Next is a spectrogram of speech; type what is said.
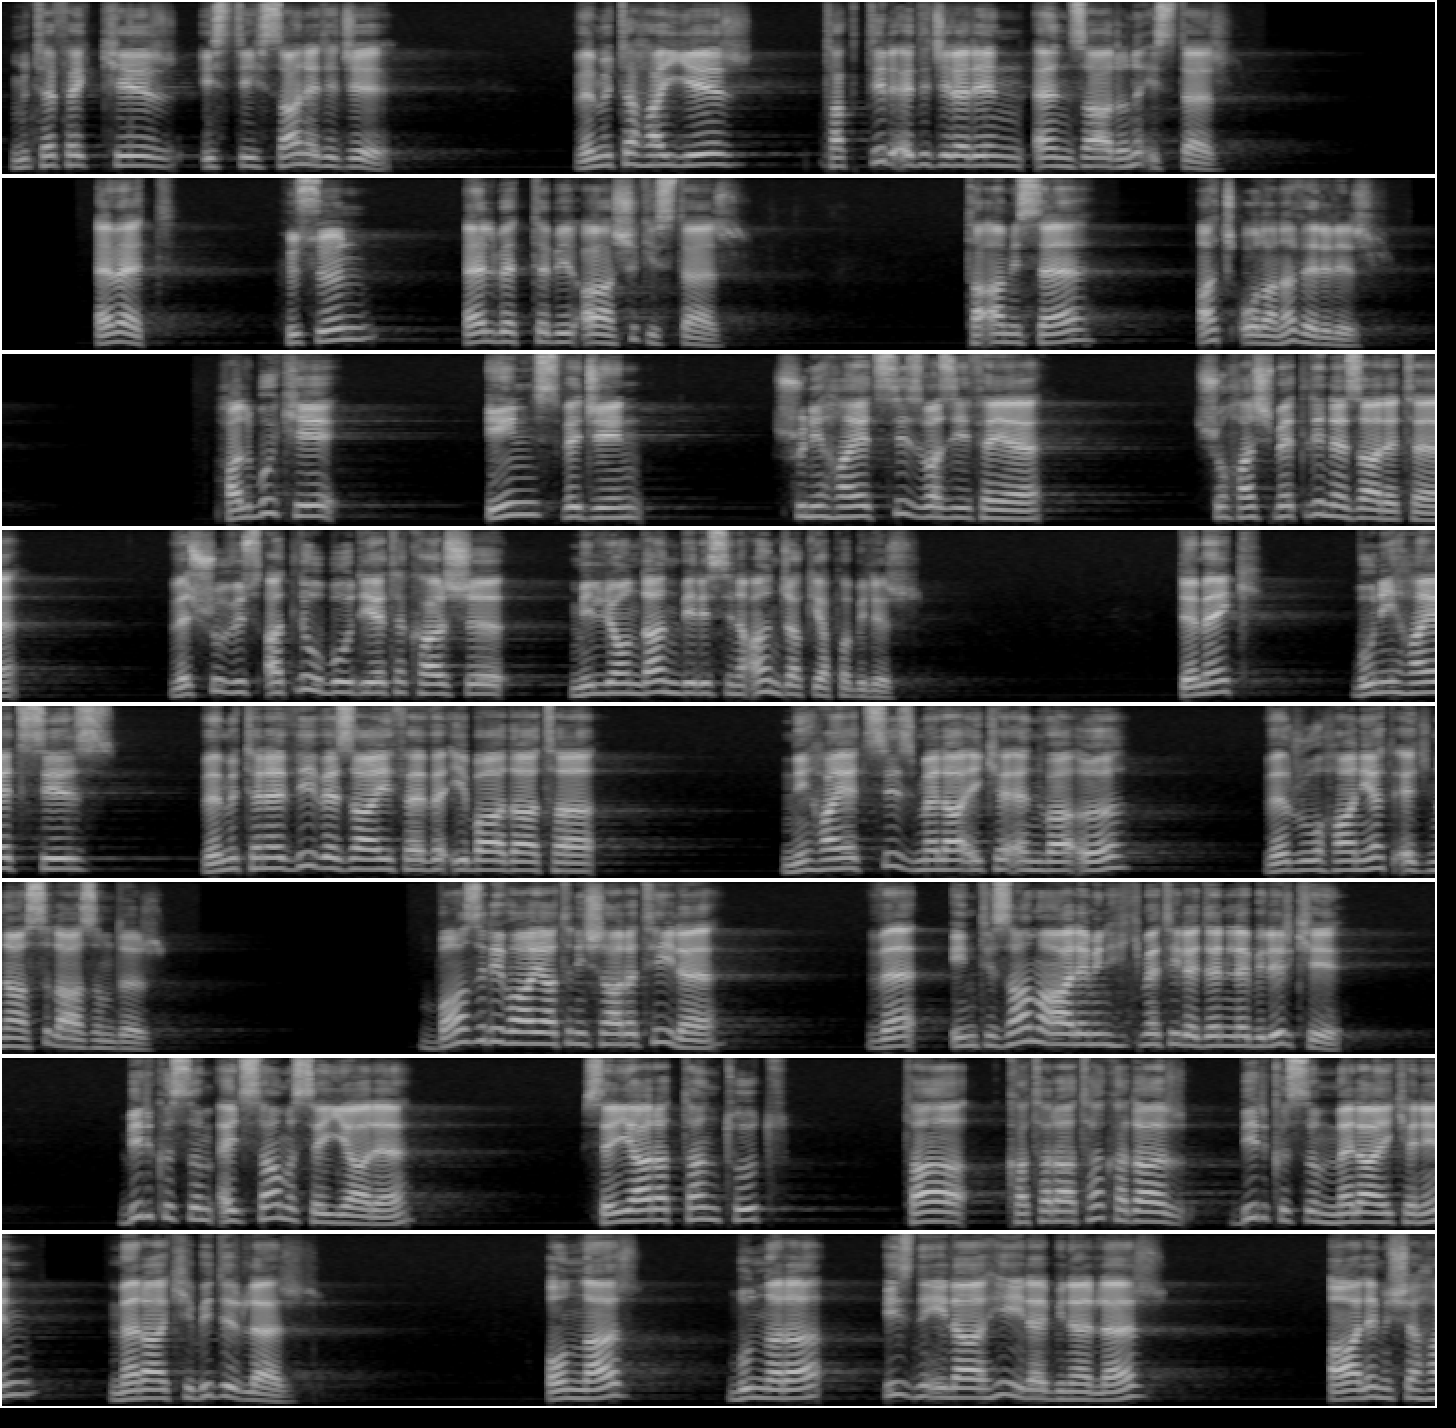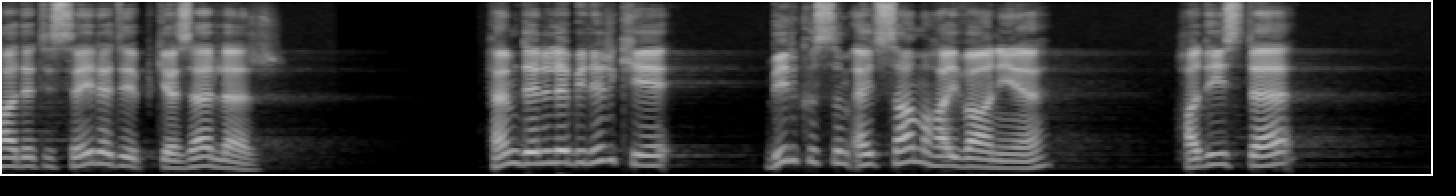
mütefekkir istihsan edici ve mütehayyir takdir edicilerin enzarını ister. Evet, hüsün elbette bir aşık ister. Taam ise aç olana verilir. Halbuki ins ve cin şu nihayetsiz vazifeye, şu haşmetli nezarete ve şu vüsatli ubudiyete karşı milyondan birisini ancak yapabilir. Demek bu nihayetsiz ve mütenevvi vezaife ve ibadata, nihayetsiz melaike envaı ve ruhaniyet ecnası lazımdır. Bazı rivayatın işaretiyle ve intizam alemin hikmetiyle denilebilir ki, bir kısım ecsam-ı seyyare, seyyarattan tut, ta katarata kadar bir kısım melaikenin merakibidirler. Onlar bunlara izni ilahi ile binerler, alem-i şehadeti seyredip gezerler. Hem denilebilir ki bir kısım ecsam hayvaniye, hadiste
